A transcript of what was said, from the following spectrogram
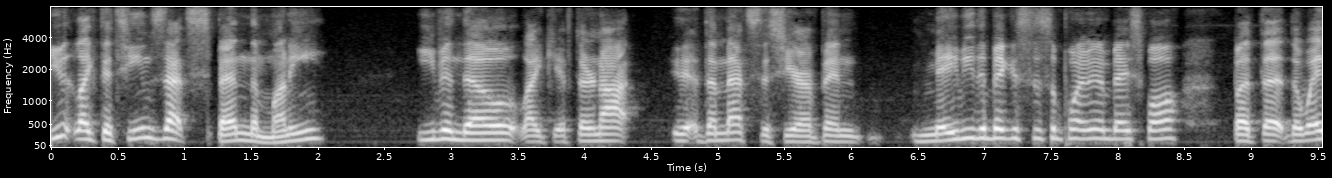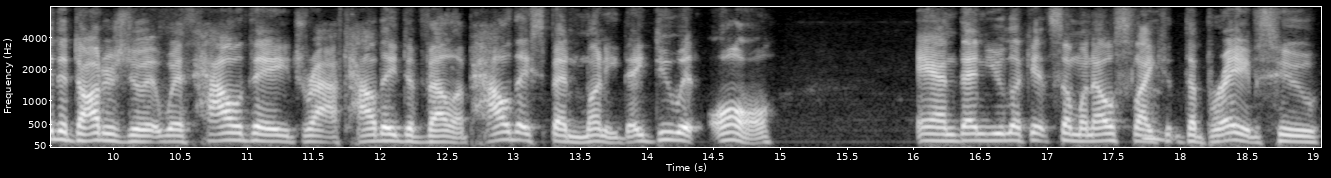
you like the teams that spend the money, even though like if they're not the Mets this year have been maybe the biggest disappointment in baseball, but the the way the Dodgers do it with how they draft, how they develop, how they spend money, they do it all. And then you look at someone else like mm-hmm. the Braves who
